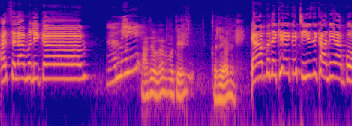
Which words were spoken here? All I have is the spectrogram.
अस्सलाम वालेकुम अम्मी कहाँ से होगा वो चेन कैसे आपको देखिए एक चीज़ दिखानी है आपको।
